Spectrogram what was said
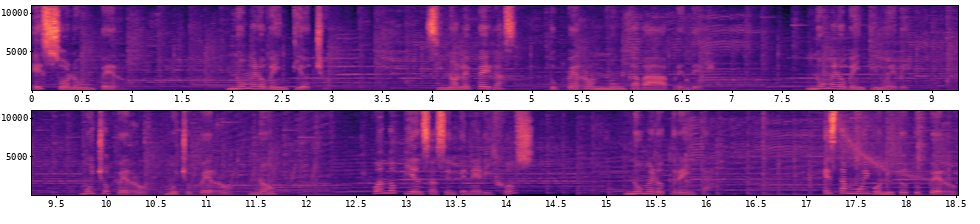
es solo un perro. Número 28. Si no le pegas, tu perro nunca va a aprender. Número 29. Mucho perro, mucho perro, ¿no? ¿Cuándo piensas en tener hijos? Número 30. Está muy bonito tu perro,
